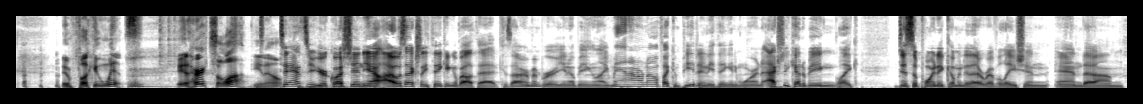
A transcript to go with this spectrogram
and fucking wins. It hurts a lot, you know. To answer your question, yeah, I was actually thinking about that because I remember, you know, being like, man, I don't know if I compete in anything anymore, and actually kind of being like disappointed coming to that revelation, and um,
